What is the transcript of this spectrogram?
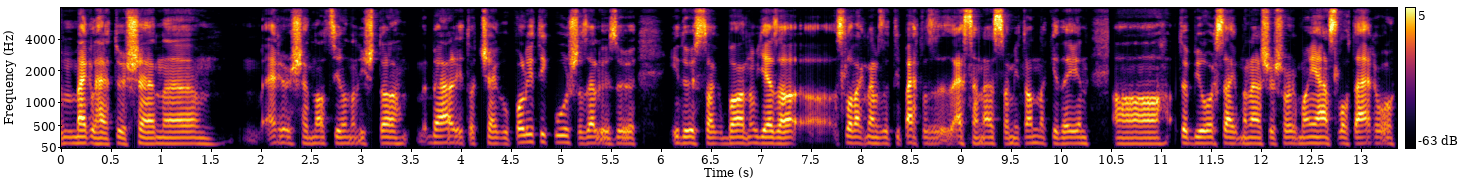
meglehetősen erősen nacionalista beállítottságú politikus, az előző időszakban, ugye ez a szlovák nemzeti párt, az az SNS, amit annak idején a többi országban elsősorban Ján Szlotáról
